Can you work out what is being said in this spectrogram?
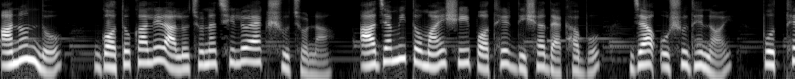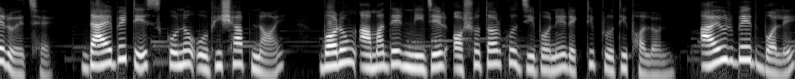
আনন্দ, গতকালের আলোচনা ছিল এক সূচনা। আজ আমি তোমায় সেই পথের দিশা দেখাব, যা ওষুধে নয়, পথ্যে রয়েছে। ডায়াবেটিস কোনো অভিশাপ নয়, বরং আমাদের নিজের অসতর্ক জীবনের একটি প্রতিফলন। আয়ুর্বেদ বলে,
